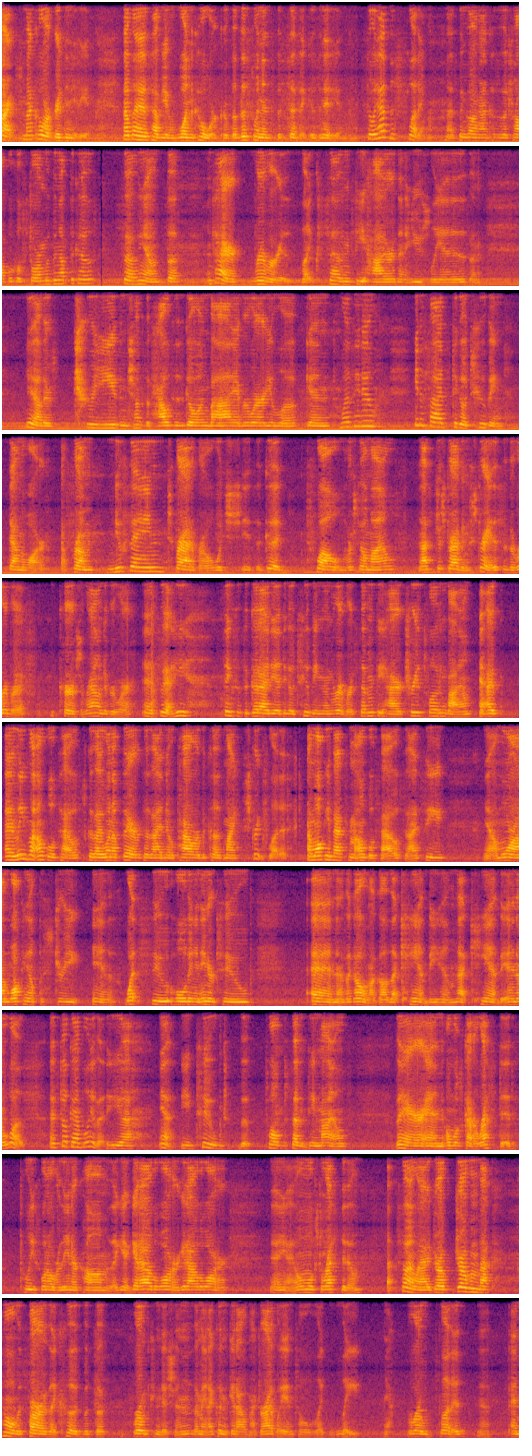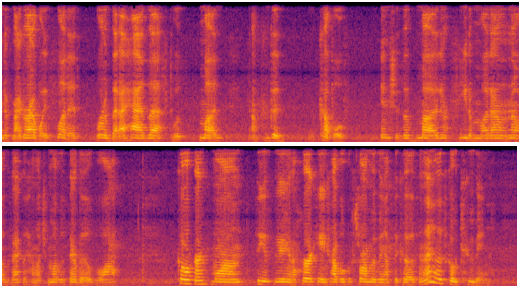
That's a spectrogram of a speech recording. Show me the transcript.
Alright, so my coworker is an idiot. Not that I just have you know, one coworker, but this one in specific is an idiot. So we have this flooding that's been going on because of the tropical storm moving up the coast. So, you know, the entire river is like seven feet higher than it usually is, and, you know, there's trees and chunks of houses going by everywhere you look, and what does he do? He decides to go tubing down the water. From Newfane to Brattleboro, which is a good 12 or so miles. That's just driving straight. This is the river that curves around everywhere. And so yeah, he thinks it's a good idea to go tubing on the river, seven feet higher, trees floating by him. I I leave my uncle's house because I went up there because I had no power because my street flooded. I'm walking back from my uncle's house and I see, you know, a moron walking up the street in a wetsuit holding an inner tube and I was like, oh my god, that can't be him. That can't be. And it was. I still can't believe it. He, uh, yeah, he tubed the 12 to 17 miles there and almost got arrested. Police went over the intercom, like, yeah, get out of the water, get out of the water. And yeah, almost arrested him. So anyway, I drove drove him back home as far as I could with the road conditions. I mean, I couldn't get out of my driveway until like late. Yeah, road flooded. Yeah, end of my driveway flooded. Road that I had left was mud. You know, a good couple of inches of mud or feet of mud. I don't know exactly how much mud was there, but it was a lot. Coworker, moron, sees the know, hurricane tropical storm moving up the coast, and then let's go tubing.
